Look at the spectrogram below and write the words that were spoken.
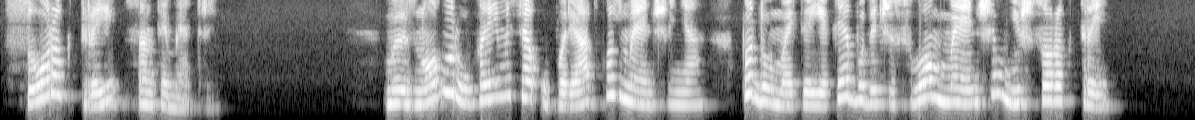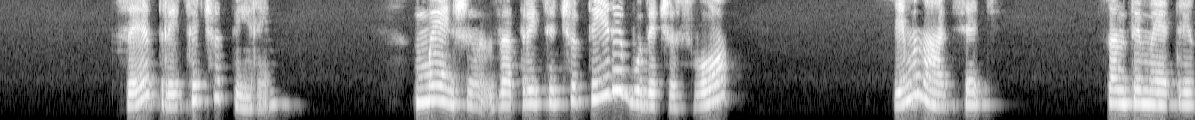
43 см. Ми знову рухаємося у порядку зменшення. Подумайте, яке буде число меншим, ніж 43. Це 34. Меншим за 34 буде число 17 сантиметрів,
